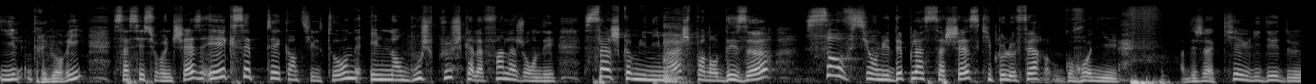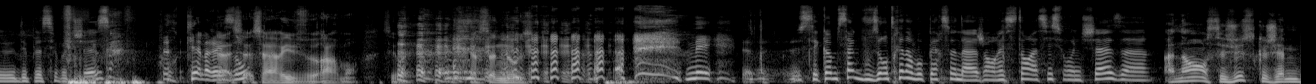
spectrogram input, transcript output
il, Grégory, s'assied sur une chaise et, excepté quand il tourne, il n'en bouge plus jusqu'à la fin de la journée. Sage comme une image pendant des heures, sauf si on lui déplace sa chaise qui peut le faire grogner. Ah, déjà, qui a eu l'idée de déplacer votre chaise? Pour quelle raison ça- ça arrive rarement, c'est vrai. Personne n'ose. Mais euh, c'est comme ça que vous entrez dans vos personnages, en restant assis sur une chaise. euh. Ah non, c'est juste que j'aime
